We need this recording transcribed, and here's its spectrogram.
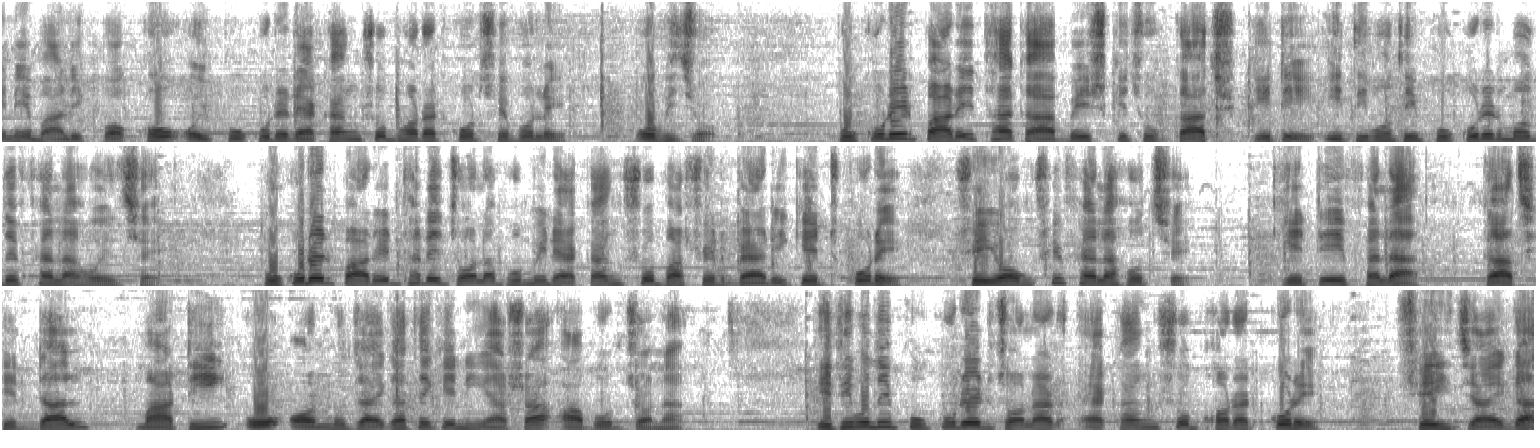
এনে মালিকপক্ষ ওই পুকুরের একাংশ ভরাট করছে বলে অভিযোগ। পুকুরের পাড়ে থাকা বেশ কিছু গাছ কেটে ইতিমধ্যেই পুকুরের মধ্যে ফেলা হয়েছে। পুকুরের পাড়ের ধারে জলাভূমির একাংশ বাঁশের ব্যারিকেড করে সেই অংশে ফেলা হচ্ছে। কেটে ফেলা গাছের ডাল, মাটি ও অন্য জায়গা থেকে নিয়ে আসা আবর্জনা। ইতিমধ্যে পুকুরের জলার একাংশ ভরাট করে সেই জায়গা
